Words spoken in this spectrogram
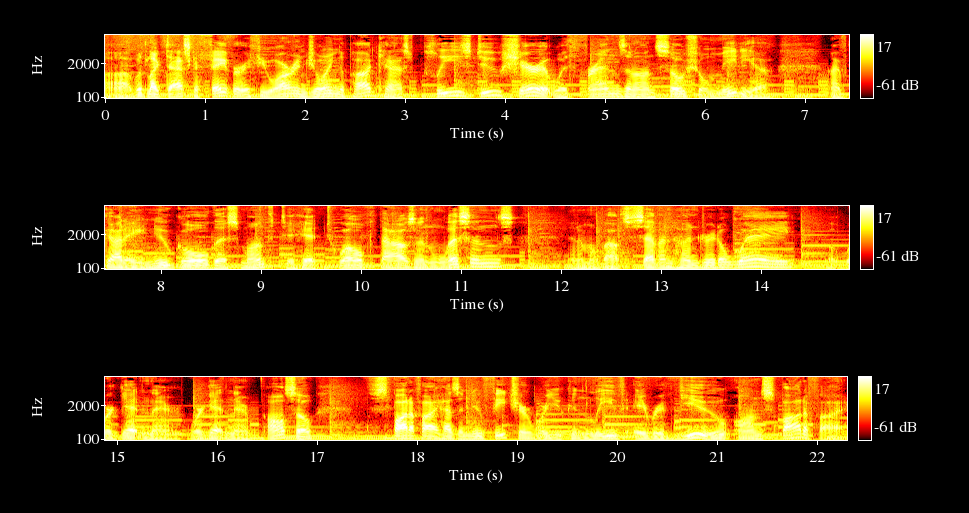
I uh, would like to ask a favor if you are enjoying the podcast, please do share it with friends and on social media. I've got a new goal this month to hit 12,000 listens, and I'm about 700 away, but we're getting there. We're getting there. Also, Spotify has a new feature where you can leave a review on Spotify.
